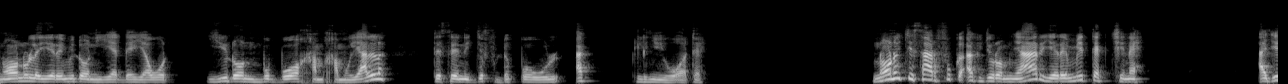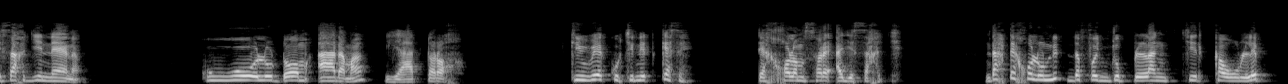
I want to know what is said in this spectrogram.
noonu la yeremi doon yedde yawut yi doon mbubboo xam-xamu yàlla te seeni jëf dëppoowul ak li ñuy woote noonu ci saar fukk ak juróom ñaar yeremi teg ci ne aji sax ji nee na ku wóolu doom aadama yaa torox ki wekku ci nit kese te xolam sore aji sax ji ndaxte xolu nit dafa njublang ci kaw lépp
